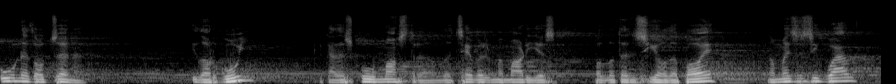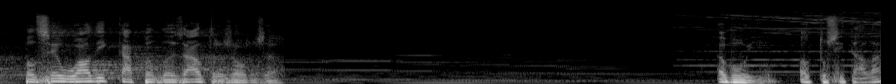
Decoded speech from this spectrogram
una dotzena. I l'orgull que cadascú mostra en les seves memòries per l'atenció de Poe només és igual pel seu odi cap a les altres onze. Avui, al Tucitala,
